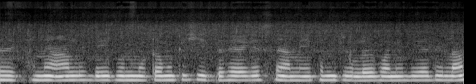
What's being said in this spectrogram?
তো এখানে আলু, বেগুন মোটামুটি সিদ্ধ হয়ে গেছে। আমি এখানে জলের পানি দিয়ে দিলাম।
